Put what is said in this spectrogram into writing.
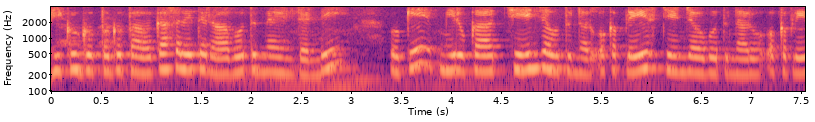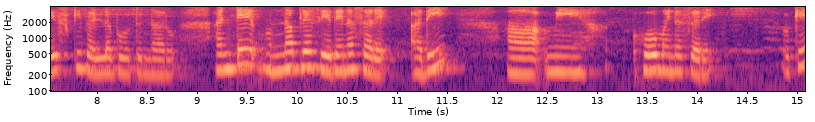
మీకు గొప్ప గొప్ప అవకాశాలు అయితే రాబోతున్నాయంటండి. ఓకే మీరు ఒక చేంజ్ అవుతున్నారు. ఒక ప్లేస్ చేంజ్ అవ్వబోతున్నారు. ఒక ప్లేస్కి వెళ్ళబోతున్నారు. అంటే ఉన్న ప్లేస్ ఏదైనా సరే అది మీ హోమ్ అయినా సరే ఓకే?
